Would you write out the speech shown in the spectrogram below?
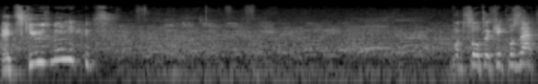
Excuse me? what sort of kick was that?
